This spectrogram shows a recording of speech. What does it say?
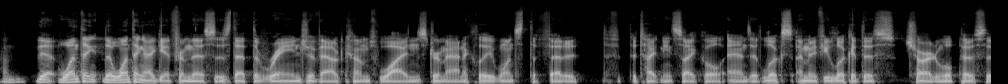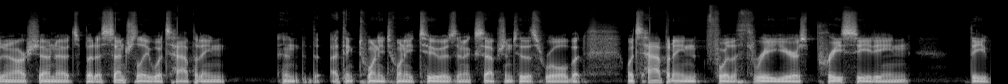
Um, the one thing the one thing I get from this is that the range of outcomes widens dramatically once the Fed the tightening cycle ends. It looks, I mean, if you look at this chart, and we'll post it in our show notes, but essentially what's happening and I think 2022 is an exception to this rule, but what's happening for the three years preceding the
